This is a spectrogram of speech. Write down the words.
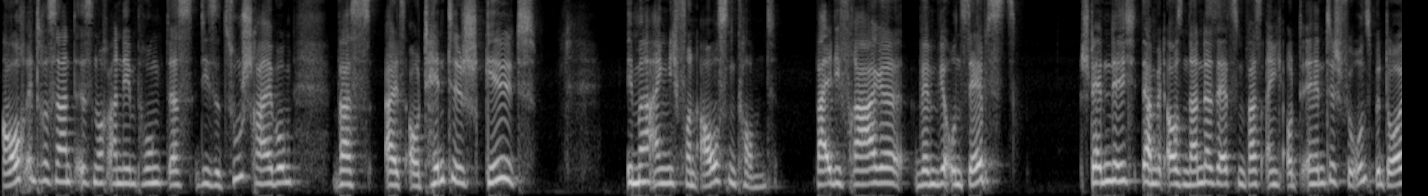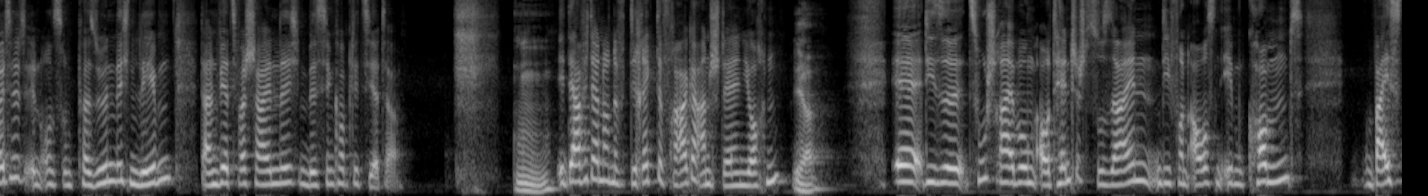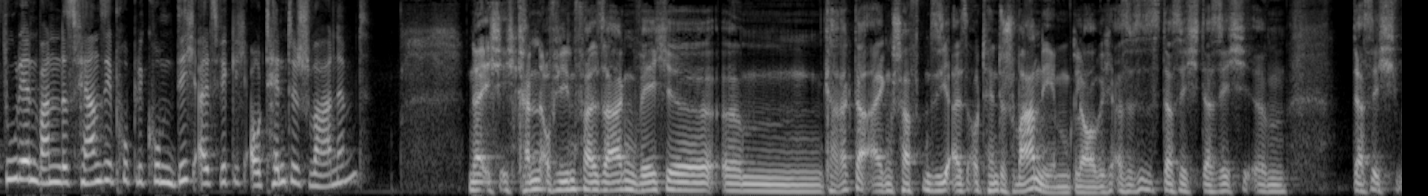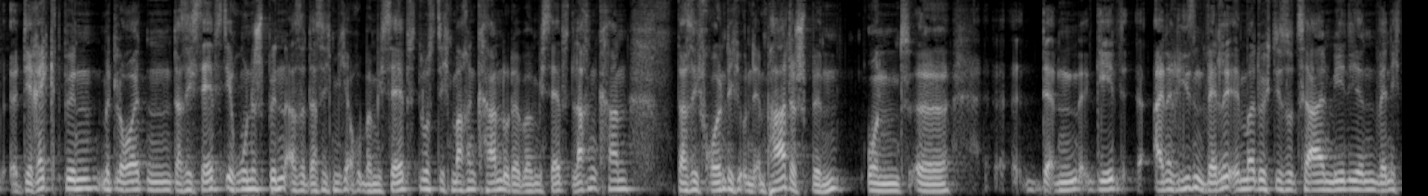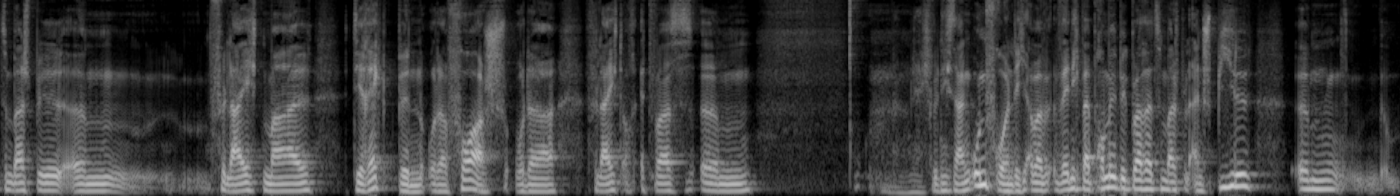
auch interessant ist noch an dem Punkt, dass diese Zuschreibung, was als authentisch gilt, immer eigentlich von außen kommt. Weil die Frage, wenn wir uns selbst ständig damit auseinandersetzen, was eigentlich authentisch für uns bedeutet in unserem persönlichen Leben, dann wird es wahrscheinlich ein bisschen komplizierter. Mhm. Darf ich da noch eine direkte Frage anstellen, Jochen? Ja. Äh, diese Zuschreibung, authentisch zu sein, die von außen eben kommt, Weißt du denn, wann das Fernsehpublikum dich als wirklich authentisch wahrnimmt? Na, ich, ich kann auf jeden Fall sagen, welche ähm, Charaktereigenschaften sie als authentisch wahrnehmen, glaube ich. Also es ist, dass ich, dass ich, ähm, dass ich äh, direkt bin mit Leuten, dass ich selbstironisch bin, also dass ich mich auch über mich selbst lustig machen kann oder über mich selbst lachen kann, dass ich freundlich und empathisch bin und äh, dann geht eine Riesenwelle immer durch die sozialen Medien, wenn ich zum Beispiel ähm, vielleicht mal direkt bin oder forsch oder vielleicht auch etwas, ähm, ich will nicht sagen unfreundlich, aber wenn ich bei Promi Big Brother zum Beispiel ein Spiel ähm,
